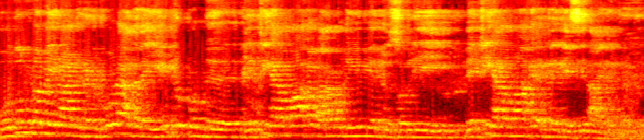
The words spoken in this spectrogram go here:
பொது உடைமை நாடுகள் கூட அதனை ஏற்றுக்கொண்டு வெற்றிகரமாக வர முடியும் என்று சொல்லி வெற்றிகரமாக இன்றைக்கு சீனா இருக்கிறது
